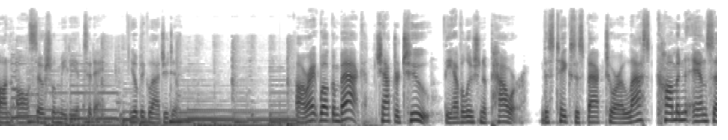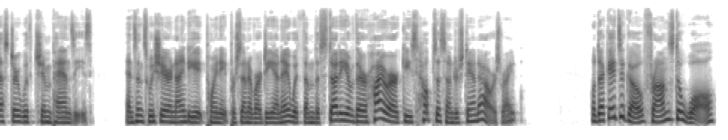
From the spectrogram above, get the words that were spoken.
on all social media today. You'll be glad you did. All right, welcome back. Chapter 2 The Evolution of Power. This takes us back to our last common ancestor with chimpanzees. And since we share 98.8% of our DNA with them, the study of their hierarchies helps us understand ours, right? Well, decades ago, Frans de Waal,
